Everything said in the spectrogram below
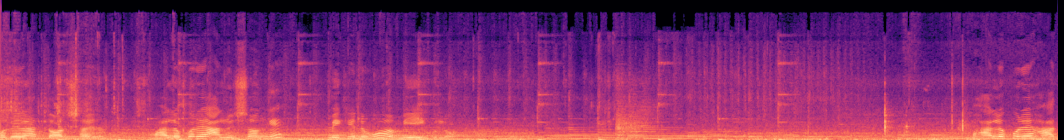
ওদের আর তর্স হয় না। ভালো করে আলুর সঙ্গে মেখে নেব আমি এইগুলো। ভালো করে হাত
